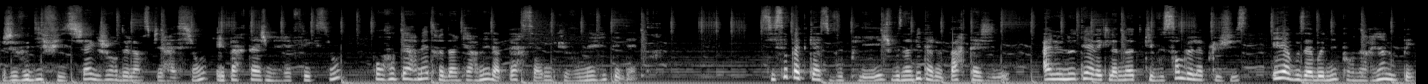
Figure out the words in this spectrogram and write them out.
Je vous diffuse chaque jour de l'inspiration et partage mes réflexions pour vous permettre d'incarner la personne que vous méritez d'être. Si ce podcast vous plaît, je vous invite à le partager, à le noter avec la note qui vous semble la plus juste et à vous abonner pour ne rien louper.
